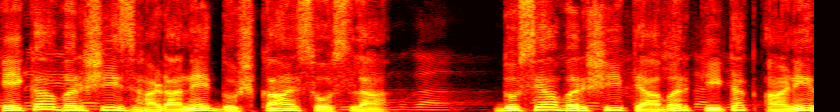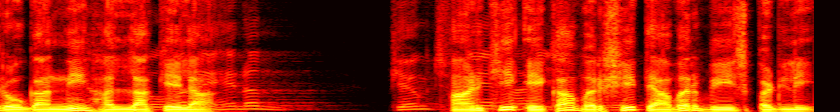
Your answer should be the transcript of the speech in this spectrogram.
एका वर्षी झाडाने दुष्काळ सोसला. दुसऱ्या वर्षी त्यावर कीटक आणि रोगांनी हल्ला केला. आणखी एका वर्षी त्यावर वीज पडली.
